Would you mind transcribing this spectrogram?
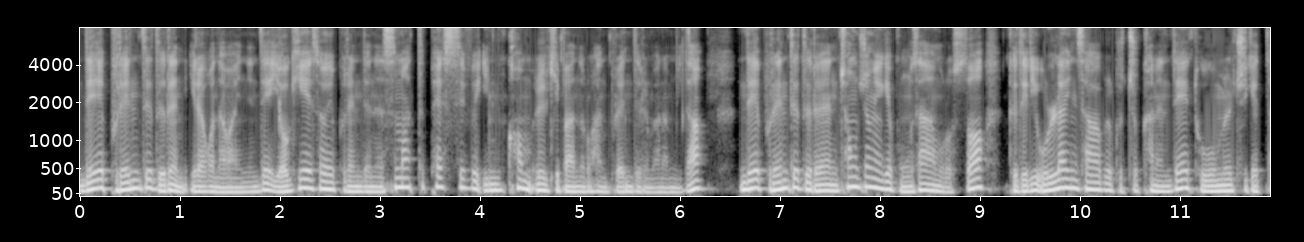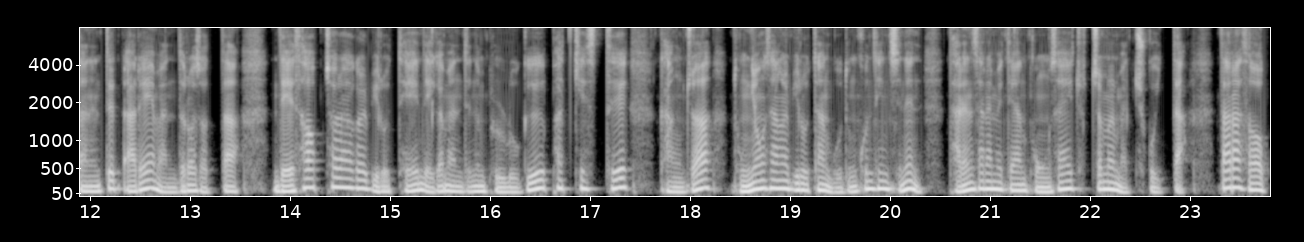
내 브랜드들은 이라고 나와 있는데 여기에서의 브랜드는 Smart Passive Income을 기반으로 한 브랜드를 말합니다. 내 브랜드들은 청중에게 봉사함으로써 그들이 온라인 사업을 구축하는데 도움을 주겠다는 뜻 아래 만들어졌다. 내 사업 철학을 비롯해 내가 만드는 블로그, 팟캐스트, 강좌, 동영상을 비롯한 모든 콘텐츠는 다른 사람에 대한 봉사에 초점을 맞추고 있다. 따라서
